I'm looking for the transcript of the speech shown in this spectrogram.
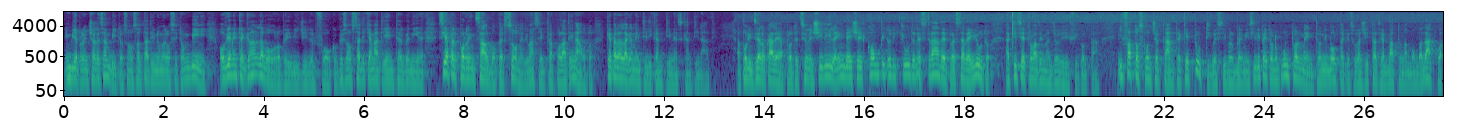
In via Provinciale San Vito sono saltati numerosi tombini, ovviamente gran lavoro per i vigili del fuoco che sono stati chiamati a intervenire sia per porre in salvo persone rimaste intrappolate in auto che per allagamenti di cantine e scantinati. A Polizia Locale e a Protezione Civile invece il compito di chiudere strade e prestare aiuto a chi si è trovato in maggiori difficoltà. Il fatto sconcertante è che tutti questi problemi si ripetono puntualmente ogni volta che sulla città si abbatte una bomba d'acqua,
